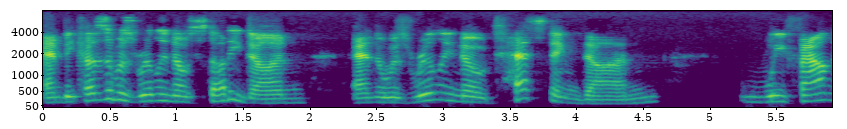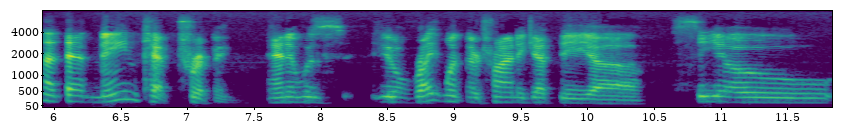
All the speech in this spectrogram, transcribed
And because there was really no study done and there was really no testing done, we found that that main kept tripping. And it was, you know, right when they're trying to get the uh, COA,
